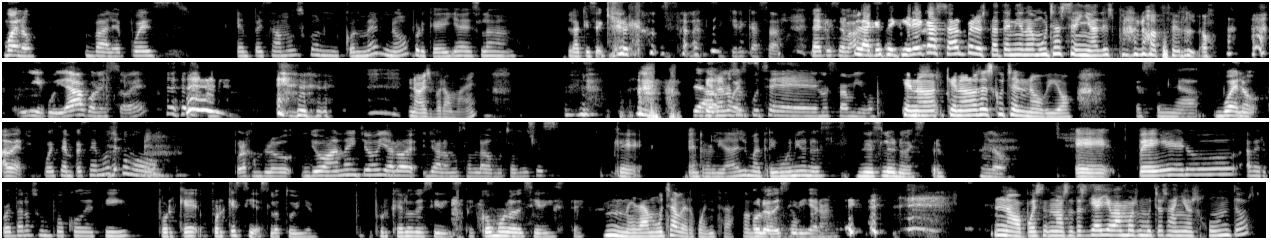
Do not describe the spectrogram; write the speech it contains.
bueno. Vale, pues empezamos con, con Mel, ¿no? Porque ella es la, la que se quiere casar. La que se quiere casar. La que se va. La que se quiere casar, pero está teniendo muchas señales para no hacerlo. Oye, cuidado con eso, ¿eh? no es broma, ¿eh? que no nos pues. escuche nuestro amigo. Que no, que no nos escuche el novio. Eso. Bueno, a ver, pues empecemos como, por ejemplo, Joana y yo ya lo, ya lo hemos hablado muchas veces, que en realidad el matrimonio no es, no es lo nuestro. No. Eh, pero, a ver, cuéntanos un poco de ti. ¿Por qué, ¿Por qué sí es lo tuyo? ¿Por qué lo decidiste? ¿Cómo lo decidiste? Me da mucha vergüenza. ¿O lo decidieron? no, pues nosotros ya llevamos muchos años juntos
